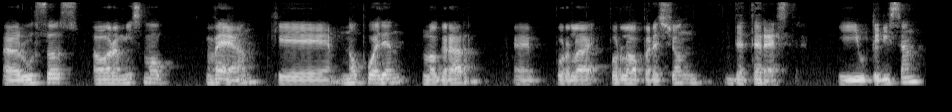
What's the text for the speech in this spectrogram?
uh, rusos ahora mismo vean que no pueden lograr eh, por, la, por la operación terrestre y utilizan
